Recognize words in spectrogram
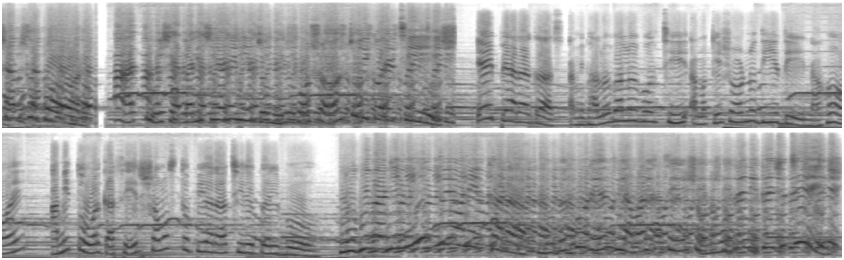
স্বার্থপর। আর তুই শেপালি শিয়ালিনীর জমির ফসল চুরি করেছিস। এই পেয়ারা গাছ আমি ভালো ভালো বলছি আমাকে স্বর্ণ দিয়ে দে না হয় আমি তোর গাছের সমস্ত পেয়ারা ছিঁড়ে ফেলব। লোভী বাঘিনী তুই অনেক খারাপ। লোভে তুই আমার কাছে স্বর্ণ মুদ্রা নিতে এসেছিস।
